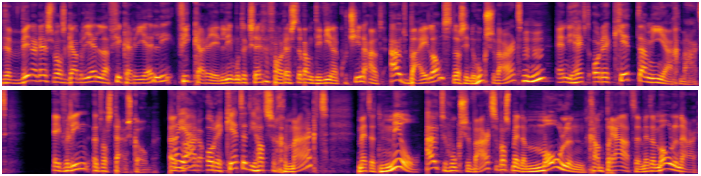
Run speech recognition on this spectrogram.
De winnares was Gabriella Ficarielli, Ficarielli moet ik zeggen, van restaurant Divina Cucina uit Oud-Beiland. Dat is in de Hoekse Waard. Mhm. En die heeft orecchietta mia gemaakt. Evelien, het was thuiskomen. Het Oh ja? waren orecchietten, die had ze gemaakt met het meel uit de Hoekse Waard. Ze was met een molen gaan praten, met een molenaar.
